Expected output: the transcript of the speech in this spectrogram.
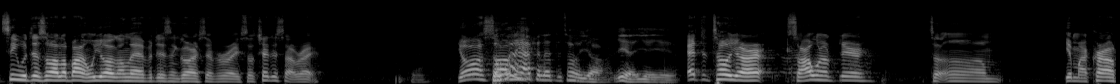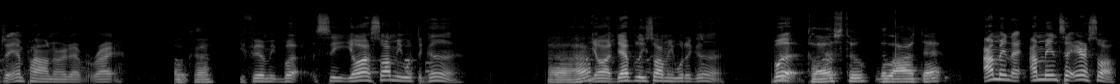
see what this all about, and we all gonna laugh at this and guard separate. So check this out, right? Okay. Y'all So saw what me happened at the tow yard? Yeah, yeah, yeah. at the tow yard. So I went up there to um get my car out to impound or whatever, right? Okay. You feel me? But see, y'all saw me with the gun. Uh huh. Y'all definitely saw me with a gun. But class two, Goliath that. I'm in. A, I'm into airsoft.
